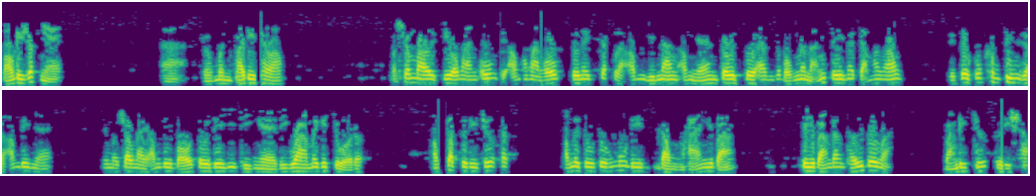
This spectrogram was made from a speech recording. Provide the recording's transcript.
Mà ông đi rất nhẹ. À, rồi mình phải đi theo ông. Mà sớm mơ kêu ông ăn uống thì ông không ăn uống. Tôi nói chắc là ông nhịn ăn, ông nhẹ hơn tôi, tôi ăn cái bụng nó nặng ti nó chậm hơn ông. Thì tôi cũng không tin rằng ông đi nhẹ. Nhưng mà sau này ông đi bộ tôi đi với thị nghề đi qua mấy cái chùa đó. Ông cấp tôi đi trước hết. Ông nói tôi tôi không muốn đi đồng hạng với bạn. Vì bạn đang thử tôi mà. Bạn đi trước tôi đi sau.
